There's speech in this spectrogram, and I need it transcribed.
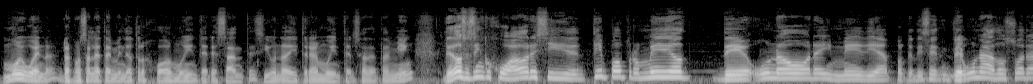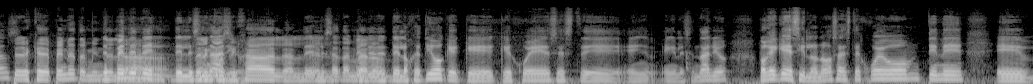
muy buena, responsable también de otros juegos muy interesantes y una editorial muy interesante también, de 2 a 5 jugadores y de tiempo promedio de una hora y media, porque dice de una a dos horas. Pero es que depende también depende de del, del escenario. del, exactamente, del objetivo que, que, que juegues este, en, en, el escenario. Porque hay que decirlo, ¿no? O sea, este juego tiene eh,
